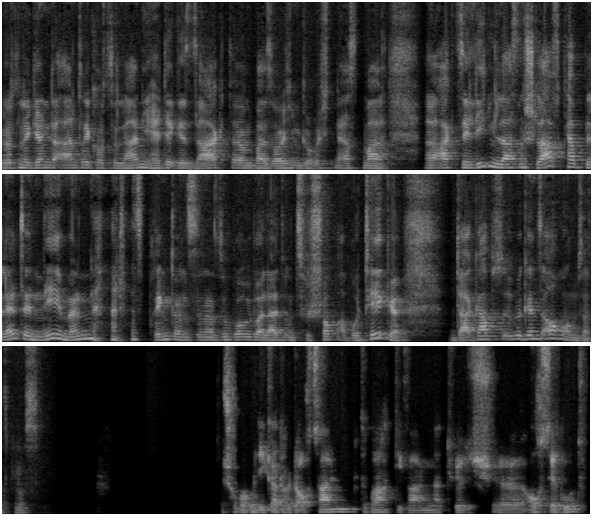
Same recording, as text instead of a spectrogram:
Börsenlegende André Costolani hätte gesagt, ähm, bei solchen Gerüchten erstmal äh, Aktie liegen lassen, Schlaftablette nehmen. Das bringt uns in einer super Überleitung zu Shop Apotheke. Da gab es übrigens auch einen Umsatzplus. Shop Apotheke hat heute auch Zahlen gebracht, die waren natürlich äh, auch sehr gut.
